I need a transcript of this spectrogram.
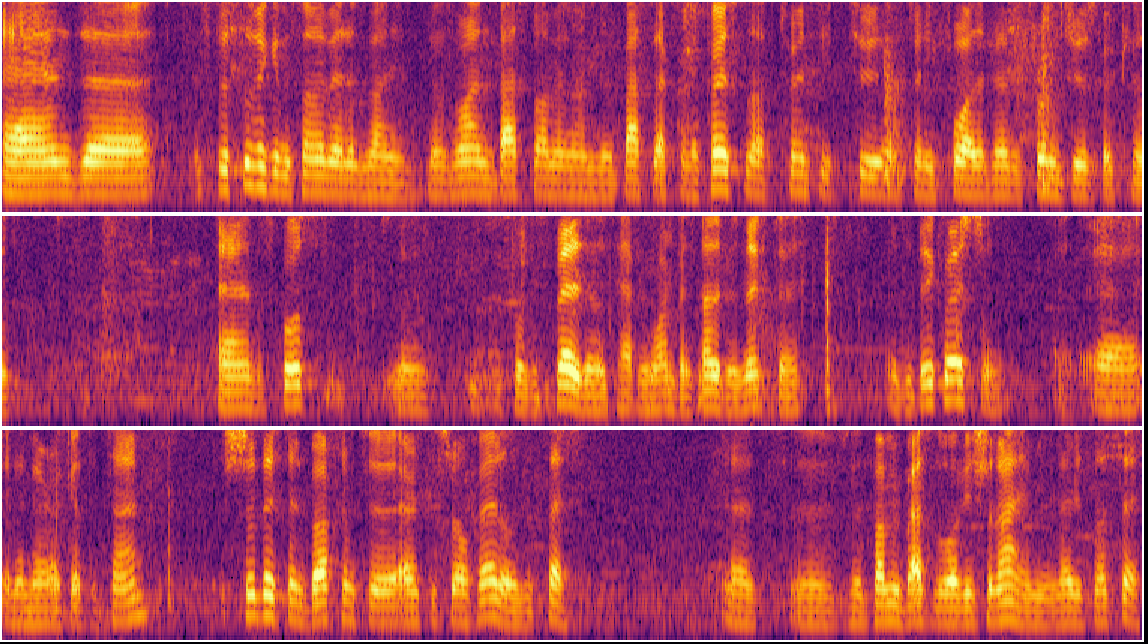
And uh, specific in the summer Ben Zmanim. There was one bus bombing on the bus back from the coast of 22 or 24 that remember from Jews got killed. And of course, was, it was spread that was happening one place, another place, next place. It was a big question uh, in America at the time. should they send Bachrim to Eretz Yisrael for Is it safe? Yeah, it's uh, the Bami Basil of Yishanayim, maybe it's not safe.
